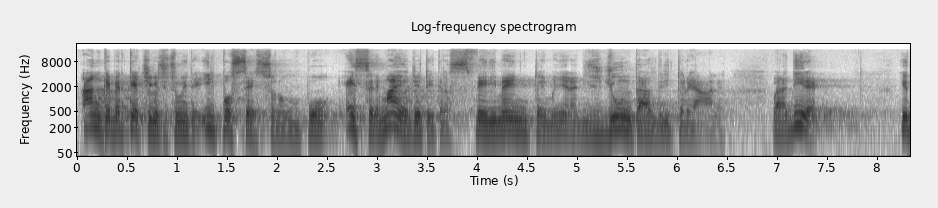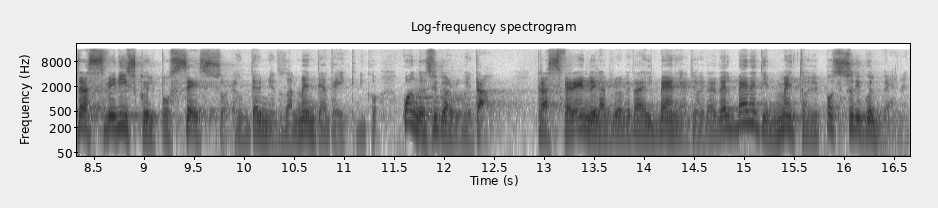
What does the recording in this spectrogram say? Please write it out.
Anche perché, ci costituite, il possesso non può essere mai oggetto di trasferimento in maniera disgiunta al diritto reale. Vale a dire, io trasferisco il possesso, è un termine totalmente atecnico, quando trasferisco la proprietà. Trasferendo la proprietà del bene e la titolarità del bene, ti metto nel possesso di quel bene.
